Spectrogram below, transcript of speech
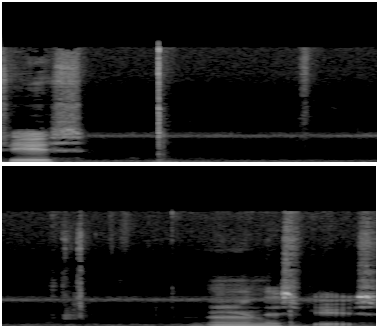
views. And this views.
